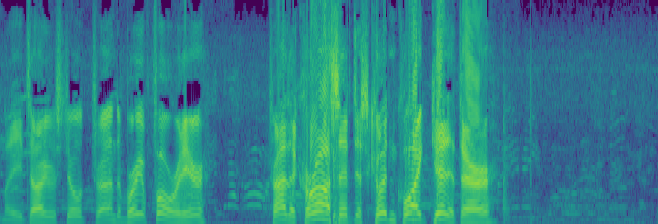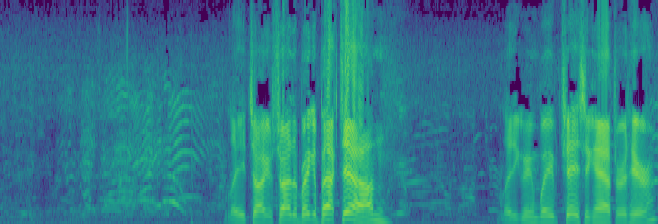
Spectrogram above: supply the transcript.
Lady Tigers still trying to bring it forward here. Trying to cross it, just couldn't quite get it there. Lady Tigers trying to bring it back down. Lady Green Wave chasing after it here.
